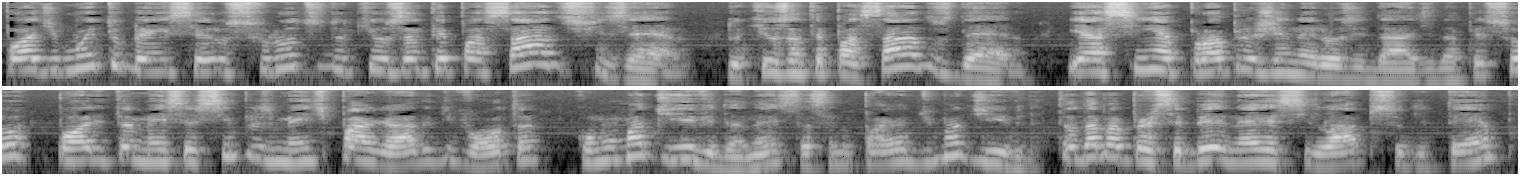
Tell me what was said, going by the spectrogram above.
pode muito bem ser os frutos do que os antepassados fizeram, do que os antepassados deram. E assim a própria generosidade da pessoa pode também ser simplesmente pagada de volta como uma dívida, né? Está sendo paga de uma dívida. Então dá para perceber, né, esse lapso de tempo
